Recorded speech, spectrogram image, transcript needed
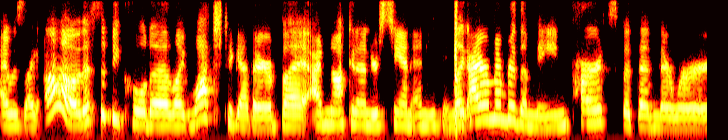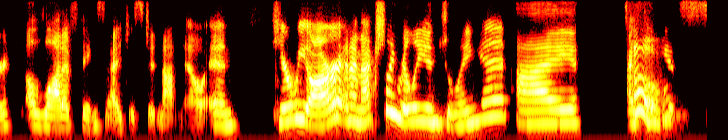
I was like, oh, this would be cool to like watch together, but I'm not going to understand anything. Like I remember the main parts, but then there were a lot of things that I just did not know. And here we are, and I'm actually really enjoying it. I I Oh. think it's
